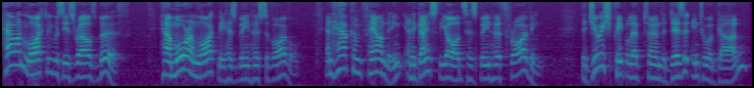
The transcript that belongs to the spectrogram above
How unlikely was Israel's birth? How more unlikely has been her survival? And how confounding and against the odds has been her thriving? The Jewish people have turned the desert into a garden,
